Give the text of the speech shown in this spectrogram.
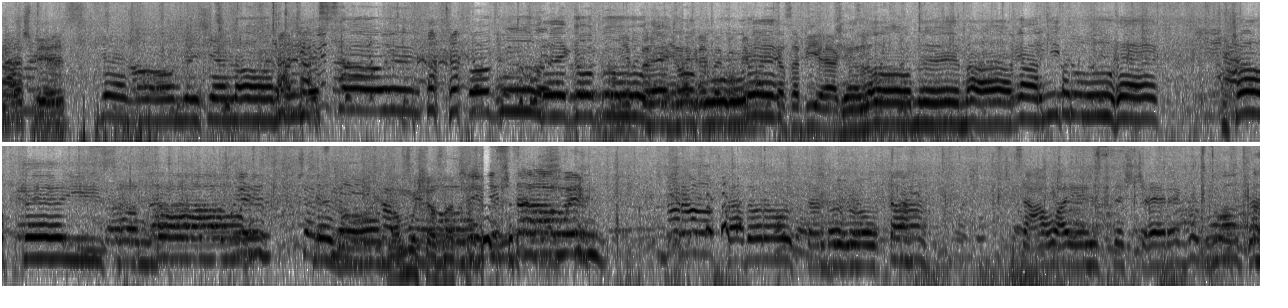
nasz pies. Zielony, zielony jest cały, ogórek, ogórek, ogórek. zabija jak Zielony ma garniturek, i czapkę i sandały. Zielony. Mamusia znaczy. Stały. Dorota, Dorota, Dorota. Cała jest ze szczerego złota.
